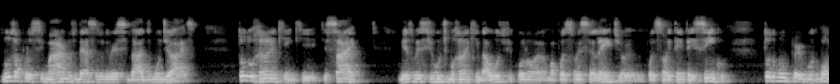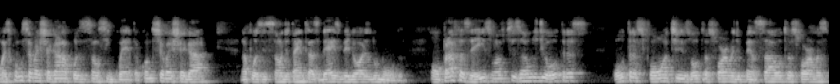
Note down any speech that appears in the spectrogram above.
nos aproximarmos dessas universidades mundiais. Todo ranking que, que sai, mesmo esse último ranking da USP ficou numa posição excelente, posição 85, todo mundo pergunta, bom, mas como você vai chegar na posição 50? Quando você vai chegar na posição de estar entre as 10 melhores do mundo? Bom, para fazer isso, nós precisamos de outras outras fontes, outras formas de pensar, outras formas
